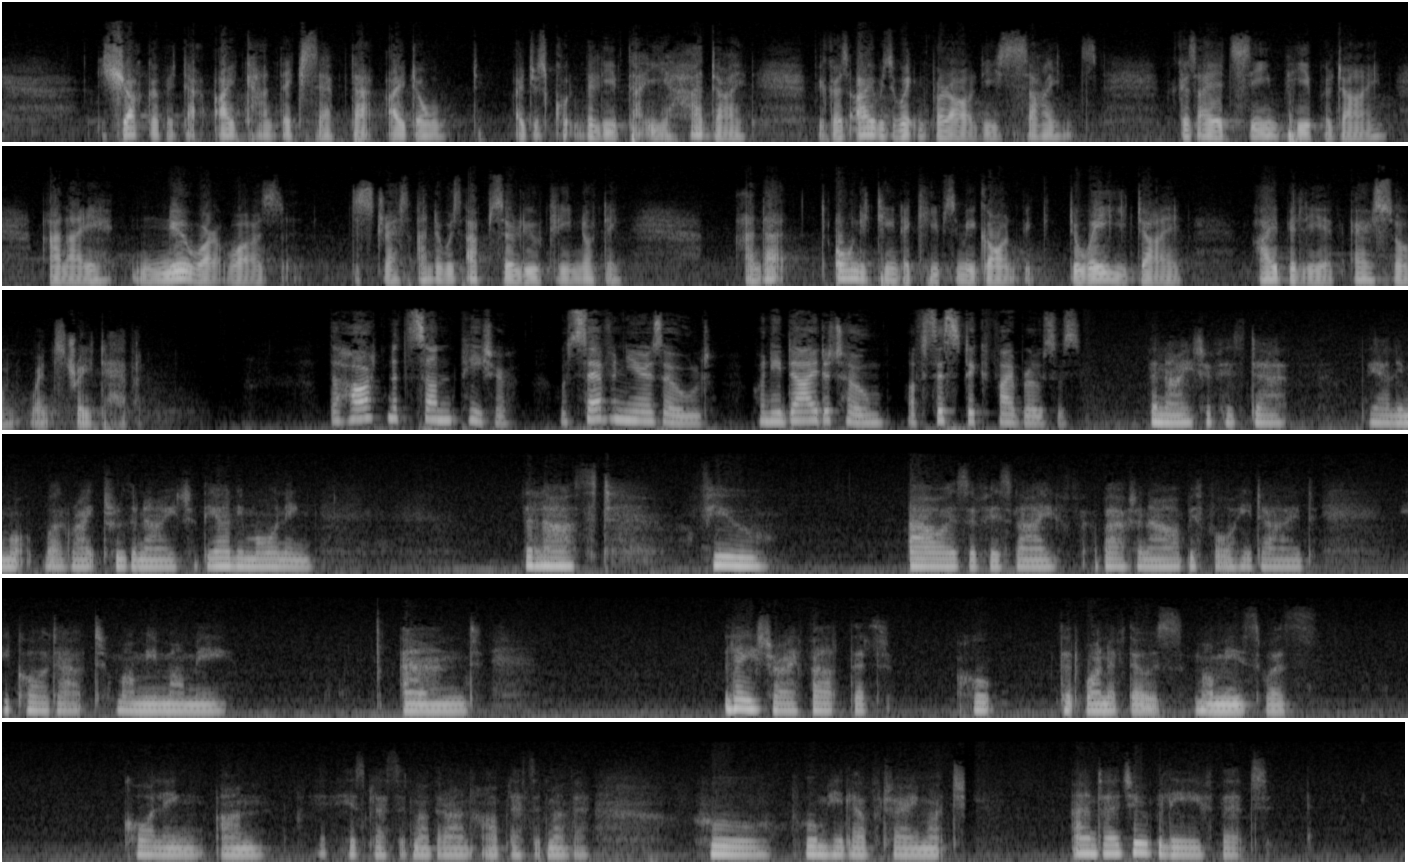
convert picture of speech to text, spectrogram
the shock of it, that I can't accept that. I don't, I just couldn't believe that he had died because I was waiting for all these signs because I had seen people dying and I knew what it was, distress, and there was absolutely nothing. And that only thing that keeps me going, the way he died, I believe our son went straight to heaven. The Hartnett's son Peter was seven years old when he died at home of cystic fibrosis. The night of his death, the early mo- well, right through the night, the early morning, the last few hours of his life, about an hour before he died, he called out, "Mummy, mummy," and later I felt that hope that one of those mummies was calling on his blessed mother, on our blessed mother, who whom he loved very much. And I do believe that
